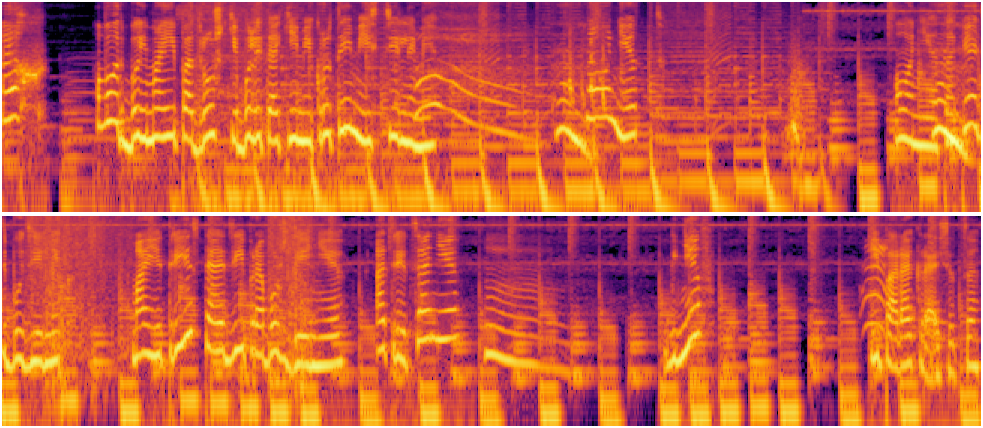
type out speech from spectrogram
Эх, вот бы и мои подружки были такими крутыми и стильными. Но нет. О нет, опять будильник. Мои три стадии пробуждения. Отрицание, гнев и пора краситься.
